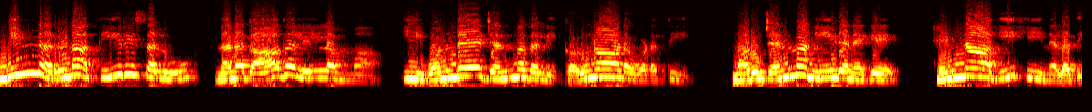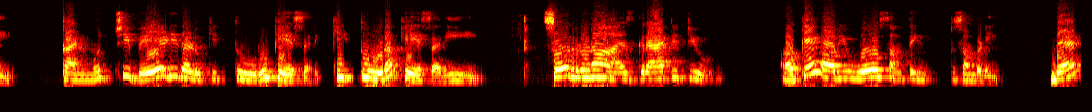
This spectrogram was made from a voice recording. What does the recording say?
ನಿನ್ನ ಋಣ ತೀರಿಸಲು ನನಗಾಗಲಿಲ್ಲಮ್ಮ ಈ ಒಂದೇ ಜನ್ಮದಲ್ಲಿ ಕರುನಾಡ ಒಡತಿ ಮರುಜನ್ಮ ನೀಡನೆಗೆ ಹೆಣ್ಣಾಗಿ ಈ ನೆಲದಿ ಕಣ್ಮುಚ್ಚಿ ಬೇಡಿದಳು ಕಿತ್ತೂರು ಕೇಸರಿ. ಕಿತ್ತೂರ ಕೇಸರಿ. ಸೊ ಋಣ is gratitude okay are you owe something to somebody then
